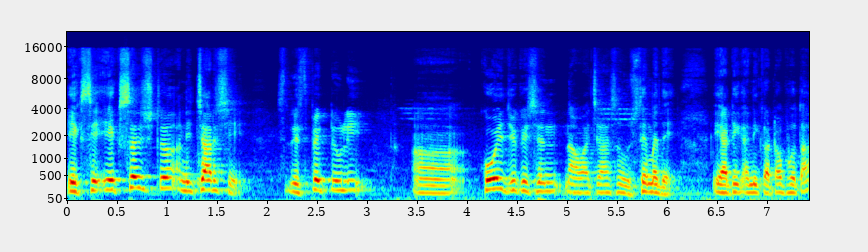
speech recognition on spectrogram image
एकशे एकसष्ट आणि चारशे रिस्पेक्टिव्हली को एज्युकेशन नावाच्या संस्थेमध्ये या ठिकाणी कट ऑफ होता.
